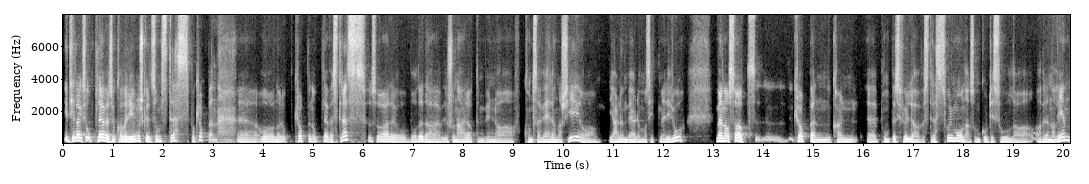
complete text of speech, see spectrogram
I tillegg så oppleves jo kaloriunderskudd som stress på kroppen. Eh, og når kroppen opplever stress, så er det jo både det evolusjonære at den begynner å konservere energi, og hjernen ber dem om å sitte mer i ro, men også at kroppen kan eh, pumpes full av stresshormoner som kortisol og adrenalin.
